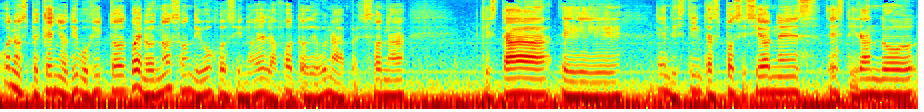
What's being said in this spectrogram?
unos pequeños dibujitos, bueno, no son dibujos, sino es la foto de una persona que está eh, en distintas posiciones, estirando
